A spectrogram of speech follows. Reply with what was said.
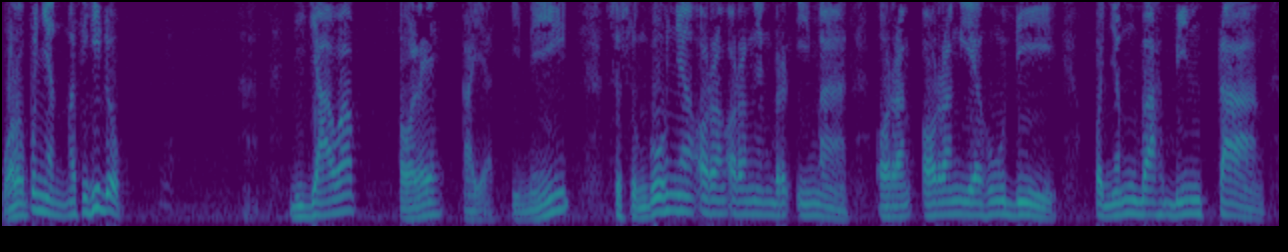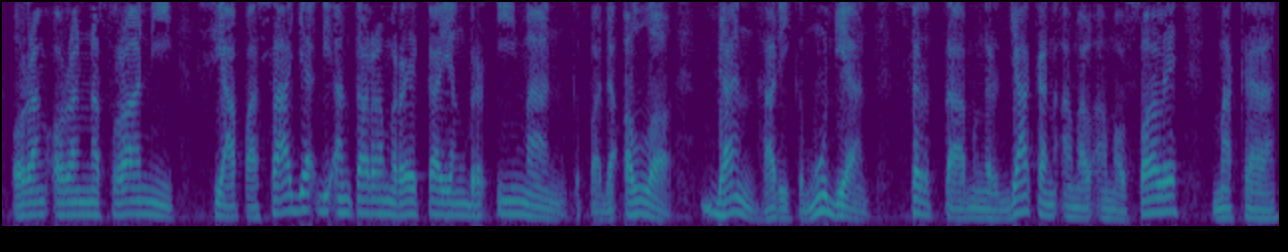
Walaupun yang masih hidup, dijawab oleh ayat ini sesungguhnya orang-orang yang beriman orang-orang Yahudi penyembah bintang orang-orang Nasrani siapa saja di antara mereka yang beriman kepada Allah dan hari kemudian serta mengerjakan amal-amal soleh maka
